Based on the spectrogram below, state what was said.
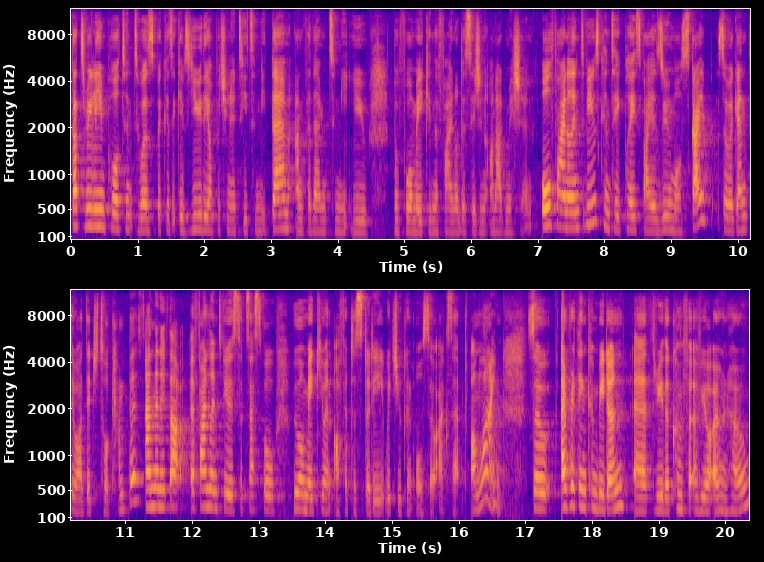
That's really important to us because it gives you the opportunity to meet them and for them to meet you before making the final decision on admission. All final interviews can take place via Zoom or Skype, so again through our digital campus. And then if that final interview is successful, we will make you an offer to study, which you can also accept online. So everything can be done uh, through the comfort of your own home,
